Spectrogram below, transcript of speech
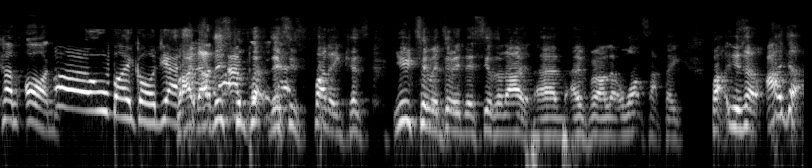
Come on. Oh my god, yes. Right now, this Ab- this is funny because you two were doing this the other night um, over our little WhatsApp thing. But you know, I don't,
